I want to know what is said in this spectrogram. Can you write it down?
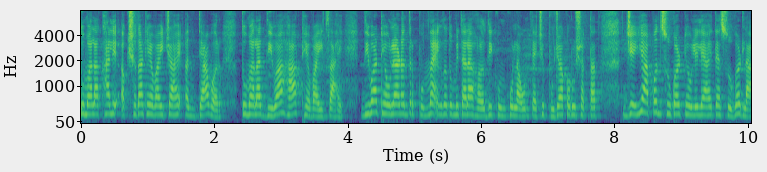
तुम्हाला खाली अक्षता ठेवायची आहे आणि त्यावर तुम्हाला दिवा हा ठेवायचा आहे. दिवा ठेवल्यानंतर पुन्हा एकदा तुम्ही त्याला हळदी कुंकू लावून त्याची पूजा करू शकतात. जेही आपण सुगड ठेवलेले आहे त्या सुगडला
